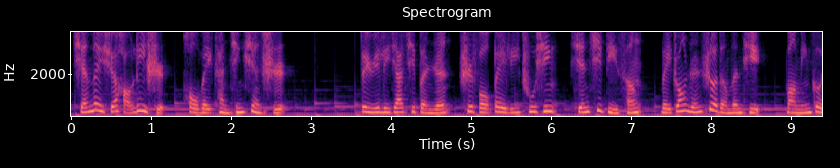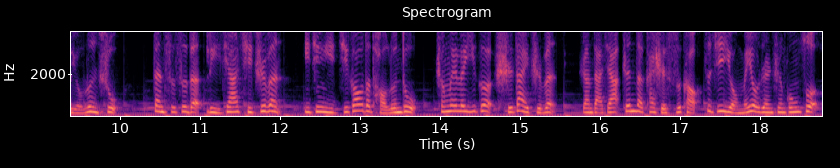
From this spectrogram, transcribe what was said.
前未学好历史，后未看清现实。”对于李佳琦本人是否背离初心、嫌弃底层、伪装人设等问题，网民各有论述。但此次的李佳琦之问，已经以极高的讨论度，成为了一个时代之问。让大家真的开始思考自己有没有认真工作，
